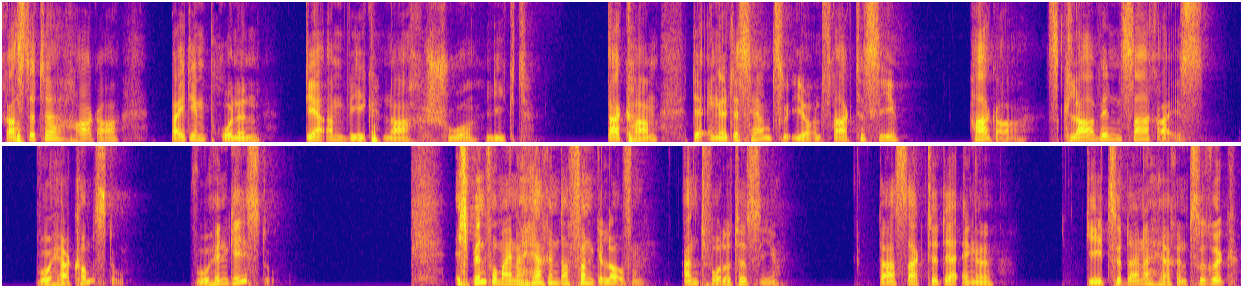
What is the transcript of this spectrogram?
rastete Hagar bei dem Brunnen, der am Weg nach Schur liegt. Da kam der Engel des Herrn zu ihr und fragte sie, Hagar, Sklavin Sarais, woher kommst du? Wohin gehst du? Ich bin vor meiner Herrin davongelaufen, antwortete sie. Da sagte der Engel, Geh zu deiner Herrin zurück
